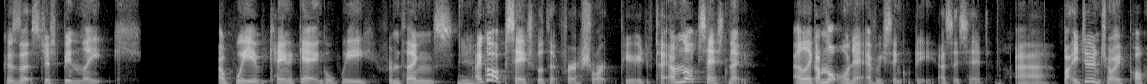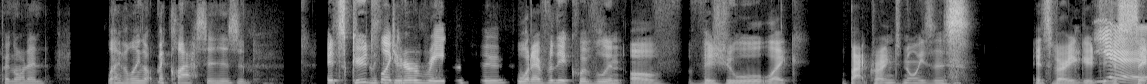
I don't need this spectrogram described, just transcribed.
because that's just been like a way of kind of getting away from things. Yeah. I got obsessed with it for a short period of time. I'm not obsessed now. I like I'm not on it every single day, as I said. Uh, but I do enjoy popping on and leveling up my classes and It's good, maybe like doing a raid or two. whatever the equivalent of visual like background noises. It's very good to just sit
